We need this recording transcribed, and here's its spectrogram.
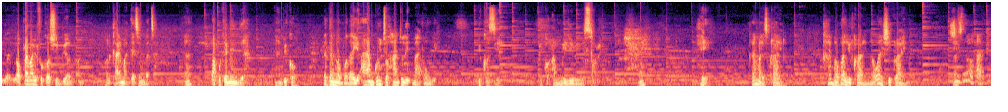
your, your primary focus should be on on, on Kaima getting better. Eh? Rapuken India. Eh? Biko, let them not bother you. I am going to handle it my own way. Because yeah, because I'm really, really sorry. Eh? Hey, Kaima is crying. Kaima, why are you crying now? Why is she crying? She's huh? not happy.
